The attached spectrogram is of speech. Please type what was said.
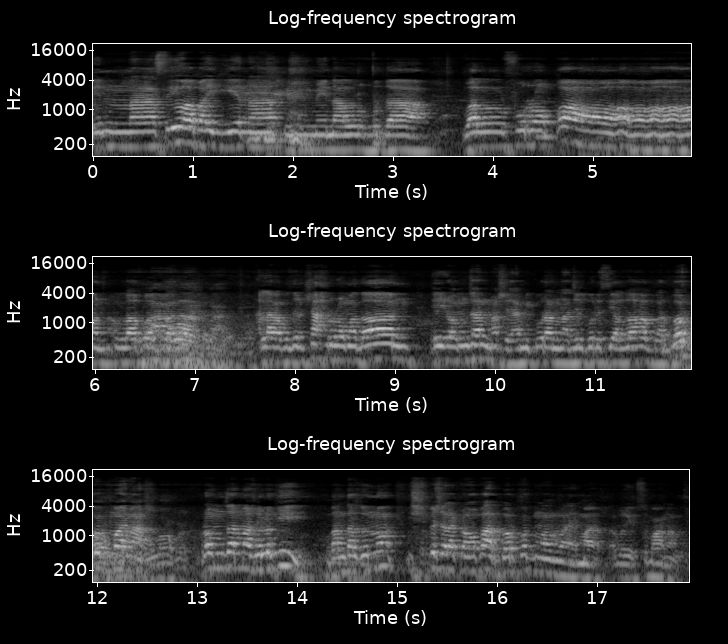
লিন্নাসি ওয়া বাইয়িনাতিম মিনাল হুদা ওয়াল ফুরকান। আল্লাহু আকবার। আল্লাহ শাহরু রমাদান এই রমজান মাসে আমি কোরআন নাজিল করেছি আল্লাহ আকবার। বরকতময় মাস। রমজান মাস হলো কি? বান্দার জন্য স্পেশাল একটা অফার বরকতময় মাস সুবহানাল্লাহ।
